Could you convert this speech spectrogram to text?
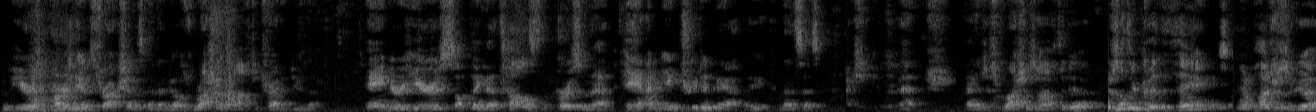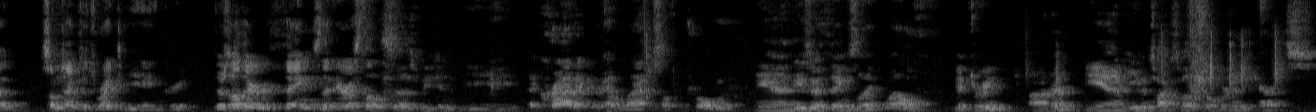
who hears part of the instructions and then goes rushing off to try to do them. Anger hears something that tells the person that, hey, I'm being treated badly, and then says, I should get revenge. And it just rushes off to do it. There's other good things. You know, pleasures are good. Sometimes it's right to be angry. There's other things that Aristotle says we can be acratic or have a lack of self control with. And these are things like wealth, victory, honor, and even talks about children and parents.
